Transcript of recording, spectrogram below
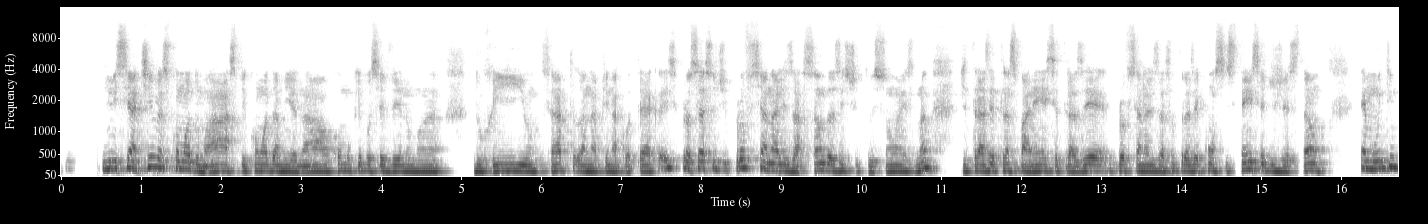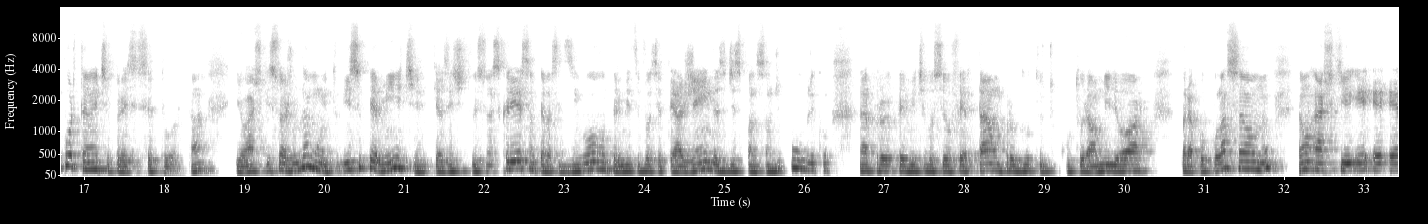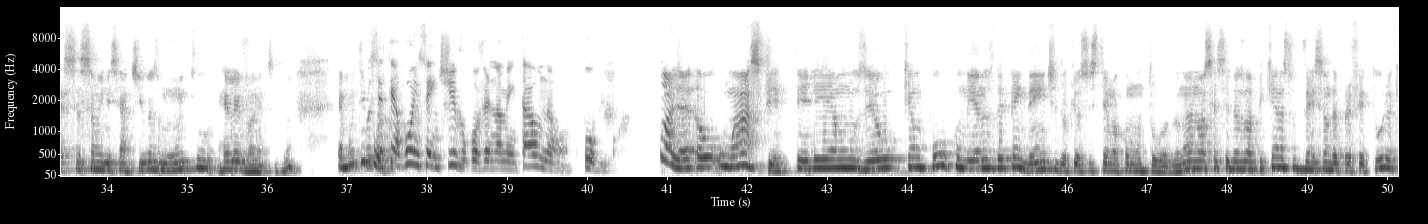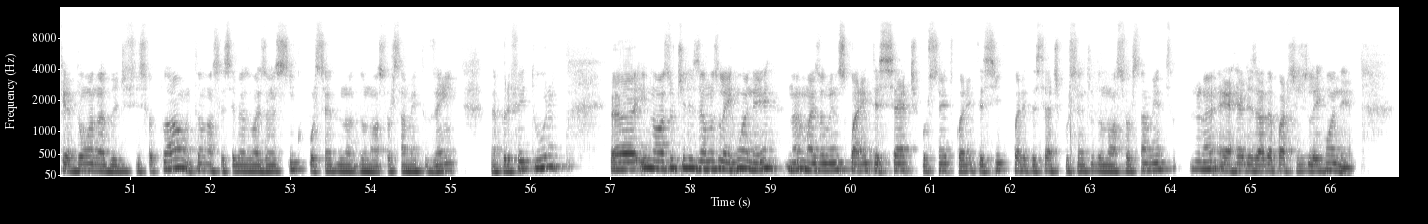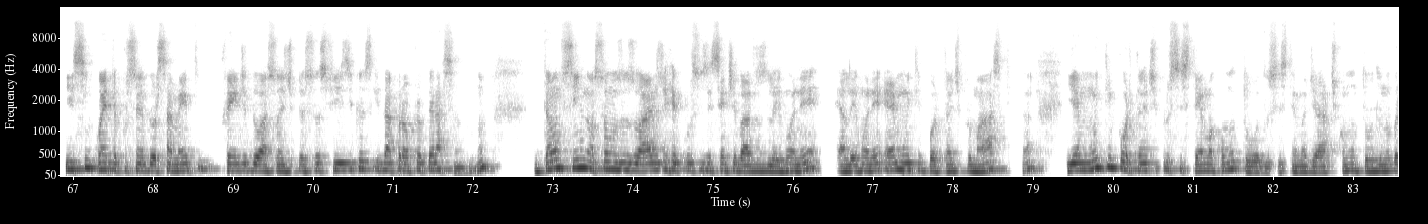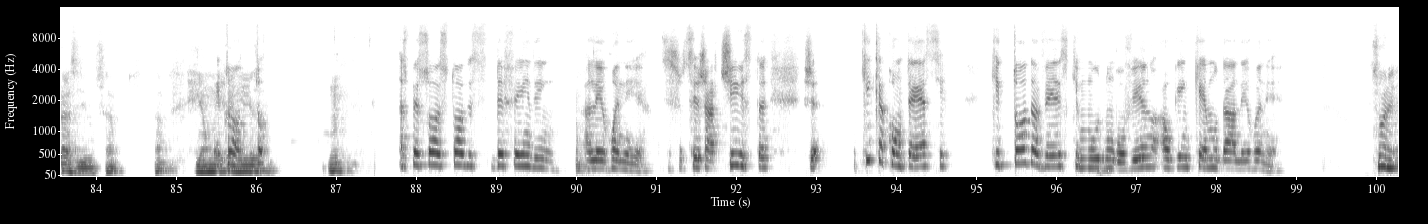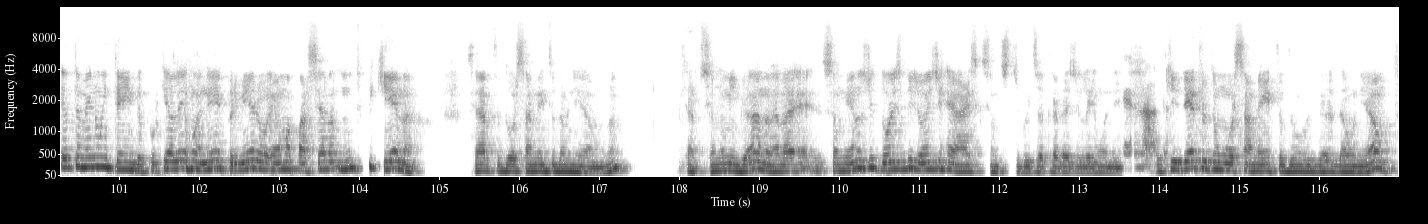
iniciativas como a do MASP, como a da Bienal, como que você vê numa do Rio, certo? Na Pinacoteca, esse processo de profissionalização das instituições, né? de trazer transparência, trazer profissionalização, trazer consistência de gestão, é muito importante para esse setor. Tá? Eu acho que isso ajuda muito. Isso permite que as instituições cresçam, que elas se desenvolvam, permite você ter agendas de expansão de público, né? permite você ofertar um produto cultural melhor para a população. Né? Então, acho que essas são iniciativas muito relevantes. Né? É muito importante. Você tem algum incentivo governamental, não, público? Olha, o, MASP ele é um museu que é um pouco menos dependente do que o sistema como um todo. Né? Nós recebemos uma pequena subvenção da prefeitura, que é dona do edifício atual, então nós recebemos mais ou menos 5% do nosso orçamento vem da prefeitura. Uh, e nós utilizamos Lei Rouanet, né, mais ou menos 47%, 45%, 47% do nosso orçamento né, é realizado a partir de Lei Rouanet e 50% do orçamento vem de doações de pessoas físicas e da própria operação. Né? Então, sim, nós somos usuários de recursos incentivados de Lei Rouanet. A Lei Rouanet é muito importante para o MASP tá? e é muito importante para o sistema como um todo, o sistema de arte como um todo no Brasil. Certo? Tá? E é um mecanismo... Hum? As pessoas todas defendem a Lei Rouanet, seja artista... O que, que acontece que toda vez que muda um governo, alguém quer mudar a Lei Rouanet? Sônia, eu também não entendo, porque a Lei Rouanet, primeiro, é uma parcela muito pequena, certo, do orçamento da União, né? Certo? Se eu não me engano, ela é, são menos de 2 bilhões de reais que são distribuídos através de Lei Rouanet. É o que dentro de um orçamento do, da, da União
